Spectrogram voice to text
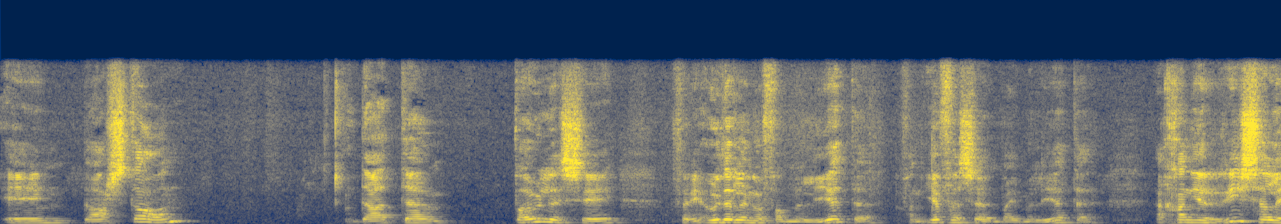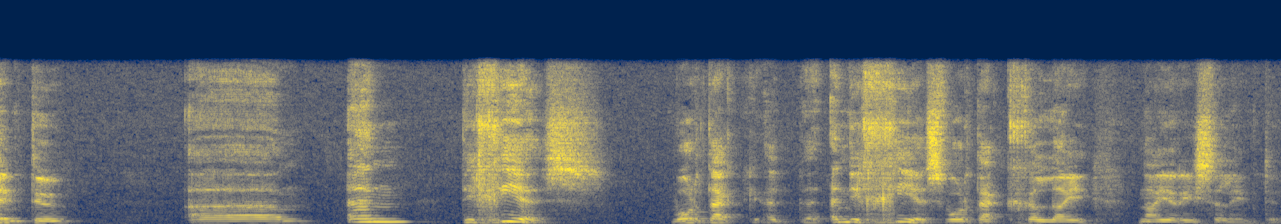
En daar staan dat um, Paulus sê vir die ouderlinge van Milete, van Efese by Milete, ek gaan Jerusalem toe ehm um, in die gees word ek in die gees word ek gelei na Jerusalem toe.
